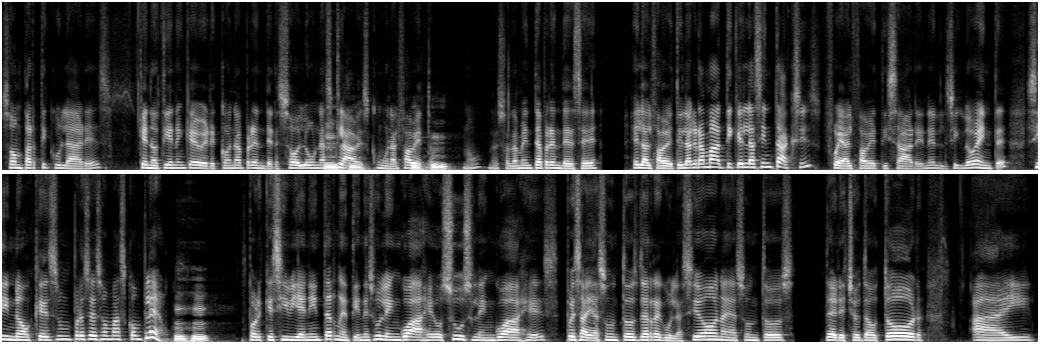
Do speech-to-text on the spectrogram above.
son particulares que no tienen que ver con aprender solo unas claves como un alfabeto, ¿no? No es solamente aprenderse el alfabeto y la gramática y la sintaxis, fue alfabetizar en el siglo XX, sino que es un proceso más complejo. Porque si bien Internet tiene su lenguaje o sus lenguajes, pues hay asuntos de regulación, hay asuntos de derechos de autor, hay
